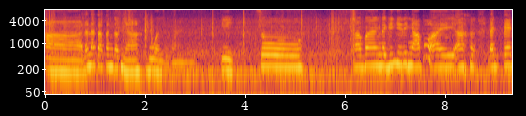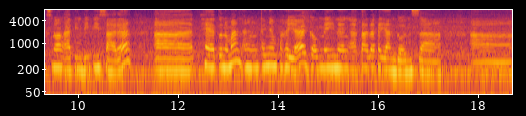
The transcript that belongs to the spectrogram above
ah, na natatanggap niya buwan-buwan. Okay. So, habang naghihiring nga po ay ah, nag-text no ang ating VP Sara at heto naman ang kanyang pahayag kaugnay ng uh, talakayan doon sa ah,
